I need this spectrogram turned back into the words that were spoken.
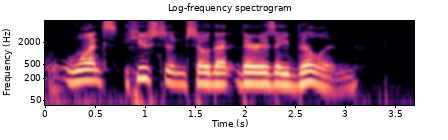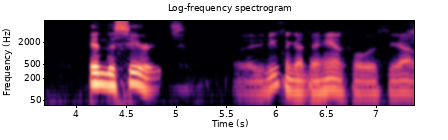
wants Houston so that there is a villain in the series. Uh, Houston got their hands full with Seattle.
